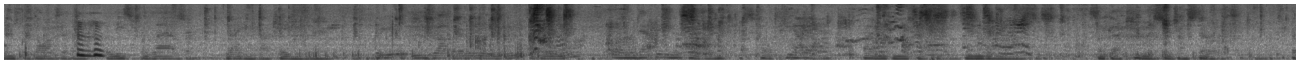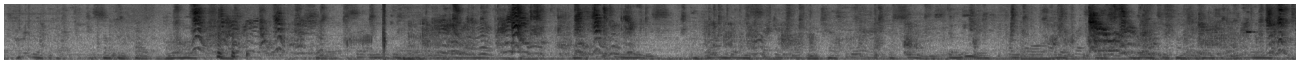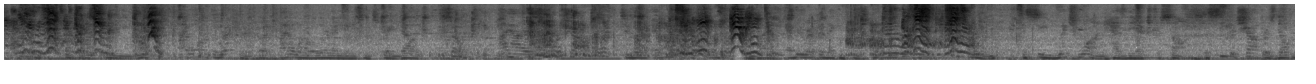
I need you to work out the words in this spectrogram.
homes for dogs that are released from labs or dragging about cages. Do you eavesdrop whatever you do to hear? Well, I'm adapting a new program. It's called PIR, Private Information. It's analysis. It's like a keyword search on steroids. The part is something called So I hired smart shops to go every record they can find to see which one has the extra songs. The secret shoppers don't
